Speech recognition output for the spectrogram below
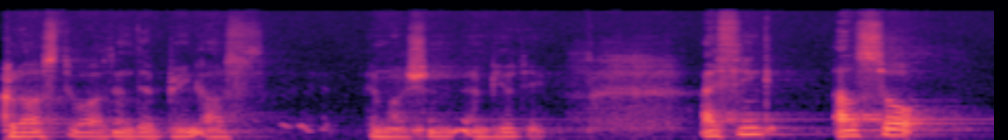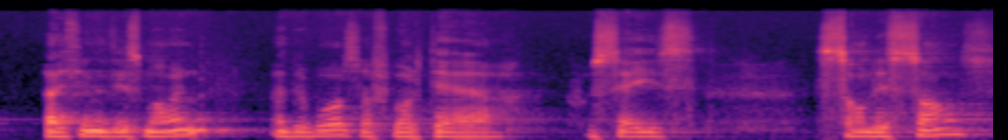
close to us and they bring us emotion and beauty. I think also, I think at this moment, at the words of Voltaire, who says, sans les sens,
